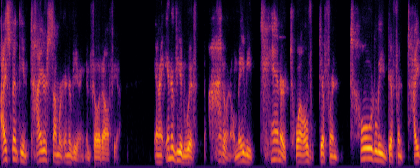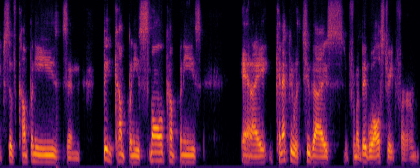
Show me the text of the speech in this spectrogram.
I spent the entire summer interviewing in Philadelphia. And I interviewed with, I don't know, maybe 10 or 12 different, totally different types of companies and big companies, small companies. And I connected with two guys from a big Wall Street firm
